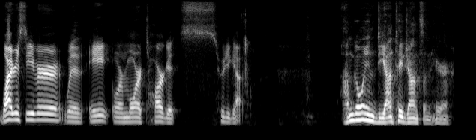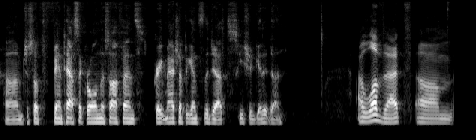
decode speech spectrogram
Wide receiver with eight or more targets. Who do you got? I'm going Diontae Johnson here. Um, just a fantastic role in this offense. Great matchup against the Jets. He should get it done. I love that. Um,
